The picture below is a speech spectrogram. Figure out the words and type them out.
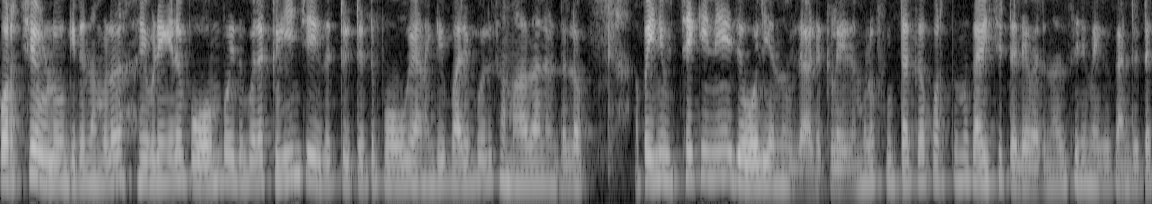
കുറച്ചേ ഉള്ളൂ എങ്കിലും നമ്മൾ എവിടെയെങ്കിലും പോകുമ്പോൾ ഇതുപോലെ ക്ലീൻ ചെയ്തിട്ട് ഇട്ടിട്ട് പോവുകയാണെങ്കിൽ വരുമ്പോൾ ഒരു സമാധാനം ഉണ്ടല്ലോ. അപ്പോൾ ഇനി ഉച്ചയ്ക്ക് ഇനി ജോലിയൊന്നുമില്ല അടുക്കളയിൽ. നമ്മൾ ഫുഡൊക്കെ പുറത്തുനിന്ന് കഴിച്ചിട്ടല്ലേ വരുന്നത് സിനിമയൊക്കെ കണ്ടിട്ട്.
